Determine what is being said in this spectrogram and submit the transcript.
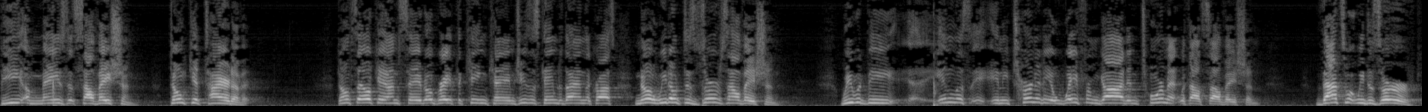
Be amazed at salvation. Don't get tired of it. Don't say, okay, I'm saved. Oh, great, the king came. Jesus came to die on the cross. No, we don't deserve salvation. We would be uh, endless in eternity away from God in torment without salvation. That's what we deserved.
